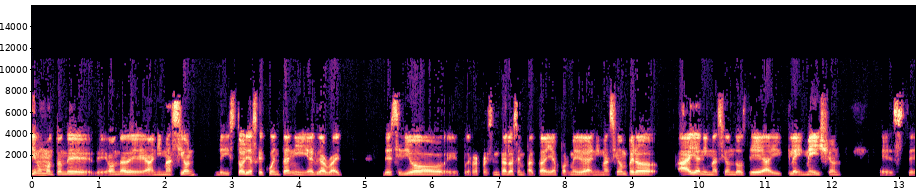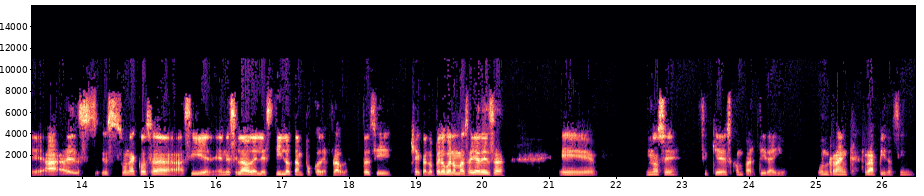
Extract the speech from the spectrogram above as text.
tiene un montón de, onda de animación, de historias que cuentan y Edgar Wright decidió eh, pues representarlas en pantalla por medio de animación, pero hay animación 2D, hay claymation, este, ah, es, es una cosa así en, ese lado del estilo, tampoco de fraude. Entonces sí, chécalo. Pero bueno, más allá de esa, eh, no sé si quieres compartir ahí un rank rápido, sin.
